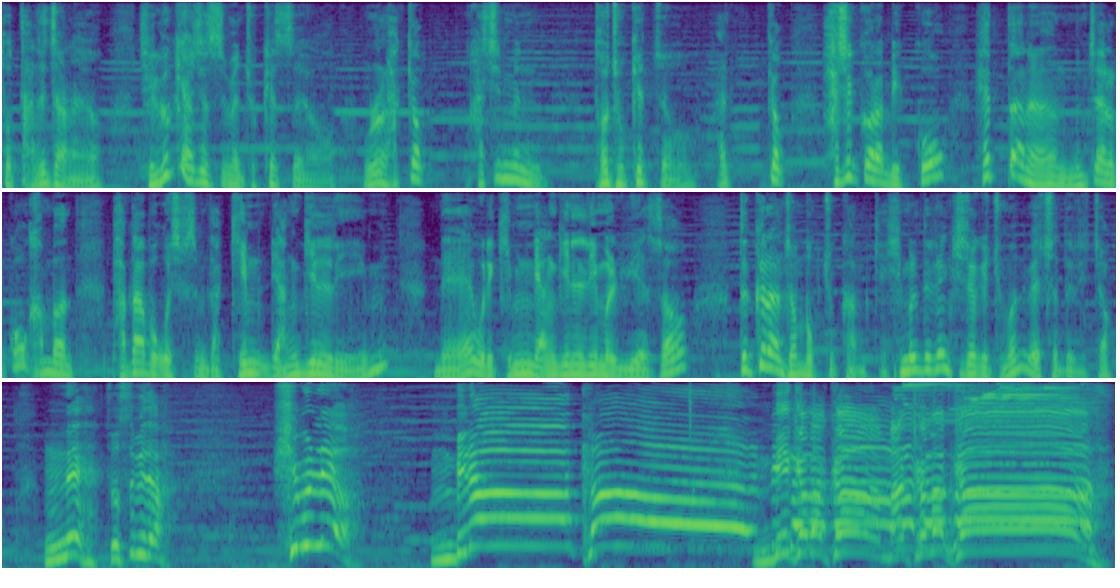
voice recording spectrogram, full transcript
또 다르잖아요. 즐겁게 하셨으면 좋겠어요. 오늘 합격하시면 더 좋겠죠. 합격하실 거라 믿고 했다는 문자를 꼭 한번 받아보고 싶습니다. 김량길님, 네 우리 김량길님을 위해서 뜨끈한 전복죽과 함께 힘을 드리는 기적의 주문 외쳐드리죠. 네, 좋습니다. 힘을 내요! 미라클! 미카마카 마카마카.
